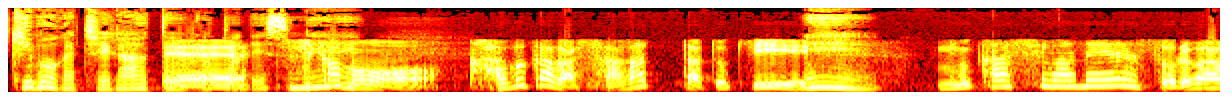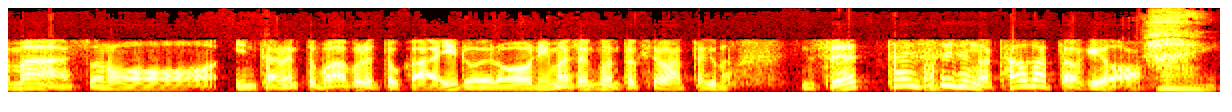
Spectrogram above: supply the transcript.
規模が違うということですね。えー、しかも、株価が下がった時、えー昔はね、それはまあ、その、インターネットバブルとかいろいろリーマンショックの時とかあったけど、絶対水準が高かったわけよ。はい。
